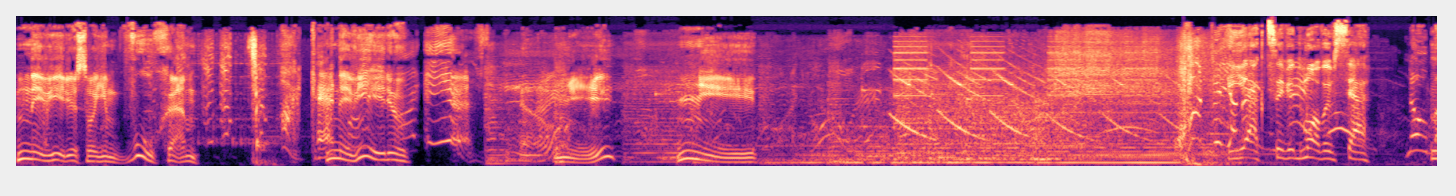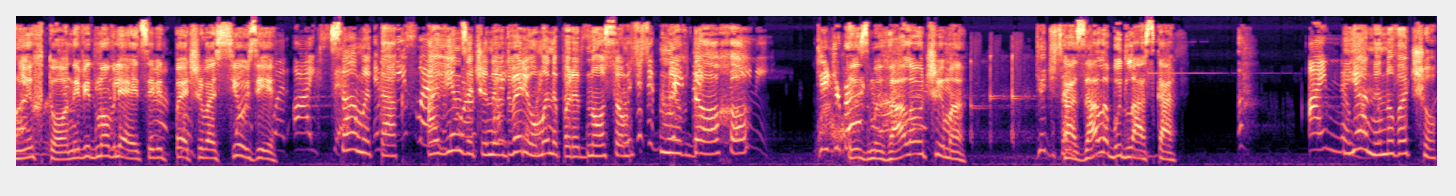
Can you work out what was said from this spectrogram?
Не вірю своїм вухам. Не вірю. Ні. Як це відмовився? Ніхто не відмовляється від печива Сюзі. Саме так. А він зачинив двері у мене перед носом. Невдаха. Ти змигала очима. Казала, будь ласка. Я не новачок.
